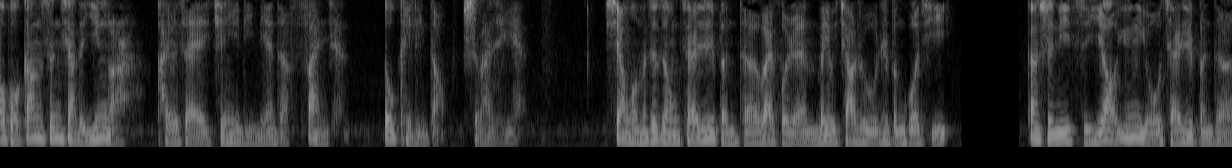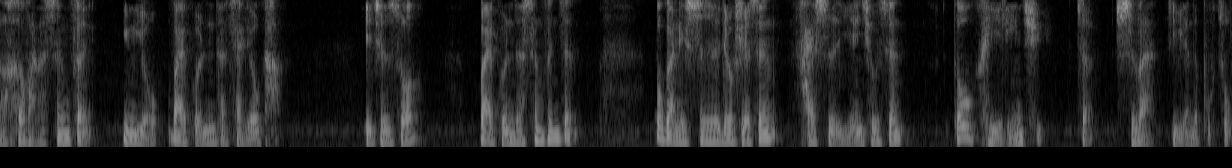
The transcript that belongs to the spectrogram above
包括刚生下的婴儿，还有在监狱里面的犯人，都可以领到十万日元。像我们这种在日本的外国人，没有加入日本国籍，但是你只要拥有在日本的合法的身份，拥有外国人的在留卡，也就是说，外国人的身份证，不管你是留学生还是研究生，都可以领取这十万日元的补助。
